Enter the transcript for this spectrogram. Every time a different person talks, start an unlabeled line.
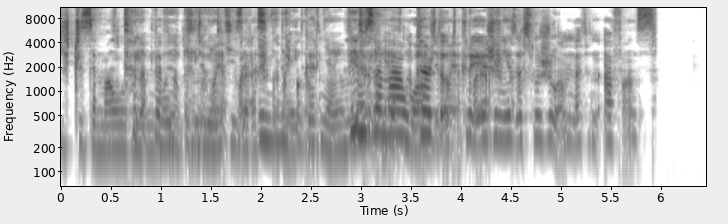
Jeszcze za mało
To na pewno będzie moja porażka.
inni ogarniają.
Wiem,
za mało. Każdy odkryje, że nie zasłużyłam na ten awans.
